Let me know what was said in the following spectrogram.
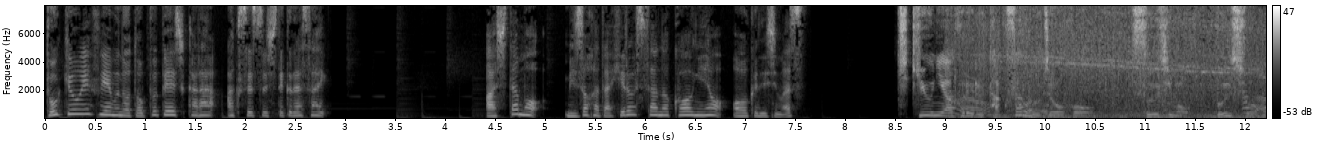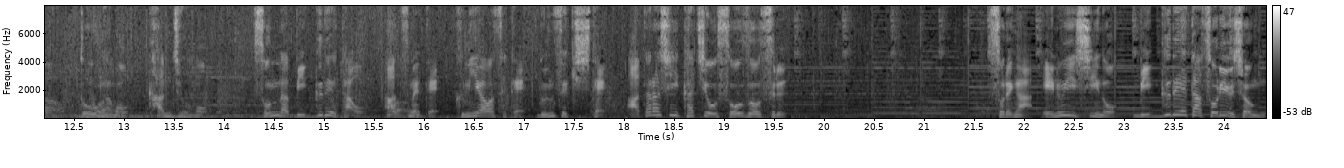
東京 FM のトップページからアクセスしてください。明日も溝端博さんの講義をお送りします。地球にあふれるたくさんの情報数字も文章も動画も感情もそんなビッグデータを集めて組み合わせて分析して新しい価値を創造する。それが NEC のビッグデータソリューション。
